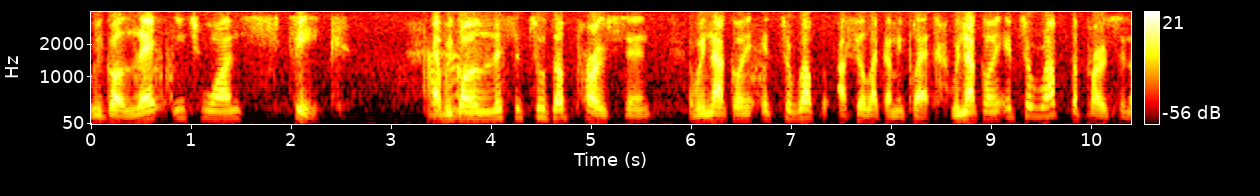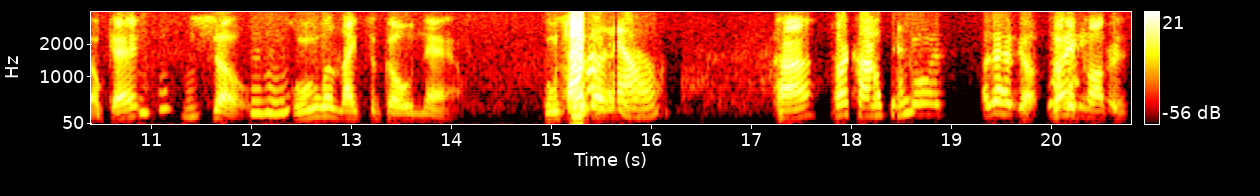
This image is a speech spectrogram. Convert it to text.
We're going to let each one speak, and we're Uh-huh. going to listen to the person, and we're not going to interrupt. I feel like I'm in class. We're not going to interrupt the person, okay? Mhm. So, Mhm. who would like to go now? Who's I'll I'll go now. Huh? Or Carlton. Going, oh, let her go. Go ahead, Ladies Carlton. first.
